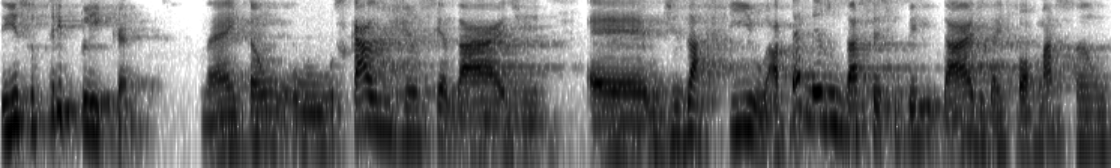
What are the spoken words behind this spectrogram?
E isso triplica. Né? Então, os casos de ansiedade, é, o desafio, até mesmo da acessibilidade da informação.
